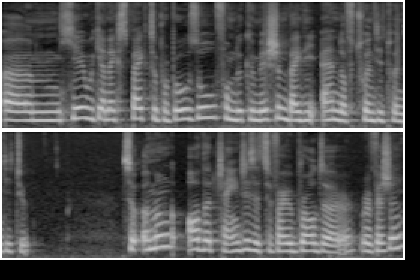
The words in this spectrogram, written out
um, here we can expect a proposal from the Commission by the end of 2022. So among other changes, it's a very broad uh, revision,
